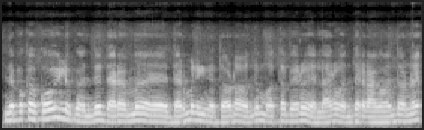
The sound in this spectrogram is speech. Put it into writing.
இந்த பக்கம் கோயிலுக்கு வந்து தர்ம தர்மலிங்கத்தோடு வந்து மொத்த பேரும் எல்லாரும் வந்துடுறாங்க. வந்தோடனே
